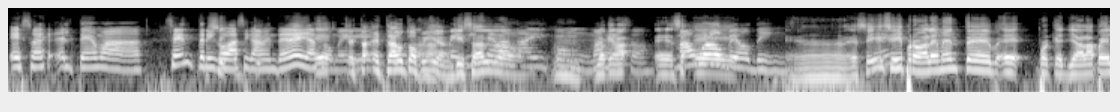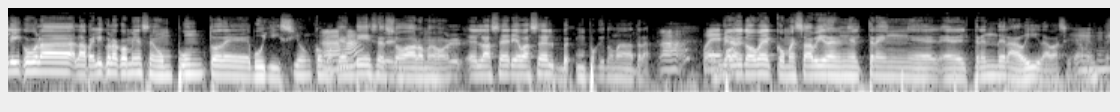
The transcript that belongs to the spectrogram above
Eso es el tema céntrico, Sí, básicamente, de ella. eh, Esta, esta utopía. Quizás lo- van a ir con Mm, más lo que va- eso. esa- más eh, world building. Eh, sí, sí, probablemente eh, porque ya la película la película comienza en un punto de ebullición, como Ajá. quien dice, Sí. eso a lo mejor en la serie va a ser un poquito más atrás. Ajá, un ser. poquito ver cómo esa vida en el tren, el, el tren de la vida, básicamente.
